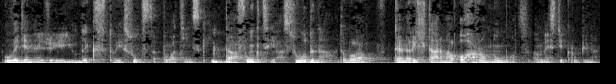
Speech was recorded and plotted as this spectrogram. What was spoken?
uvedené, že je judex, to je súdca po latinsky. Mm-hmm. Tá funkcia súdna, to bola, ten Richtár mal ohromnú moc v meste Krupina.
